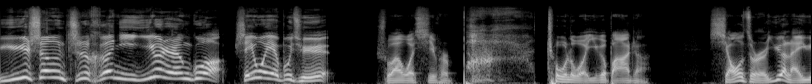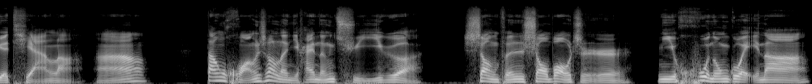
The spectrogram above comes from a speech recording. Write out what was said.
余生只和你一个人过，谁我也不娶。说完，我媳妇儿啪抽了我一个巴掌，小嘴儿越来越甜了啊！当皇上了，你还能娶一个？上坟烧报纸，你糊弄鬼呢？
